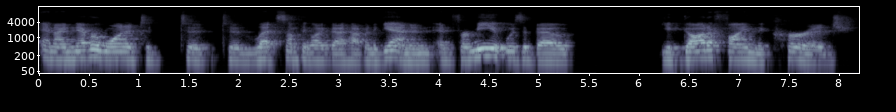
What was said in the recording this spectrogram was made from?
and I never wanted to to to let something like that happen again. And and for me, it was about you got to find the courage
